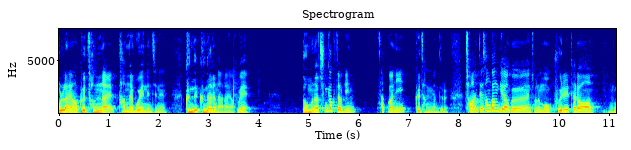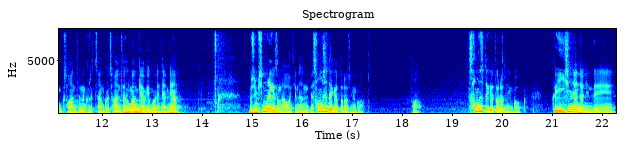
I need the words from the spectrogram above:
몰라요. 그 전날, 다음날 뭐 했는지는. 근데 그날은 알아요. 왜? 너무나 충격적인 사건이 그 장면들을. 저한테 성광기억은 저는 뭐 9.11 테러, 음, 저한테는 그렇지 않고요. 저한테 성광기억이 뭐였냐면 요즘 신문에 계속 나오긴 하는데 성수대교 떨어진 거. 어. 성수대교 떨어진 거. 그게 20년 전인데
